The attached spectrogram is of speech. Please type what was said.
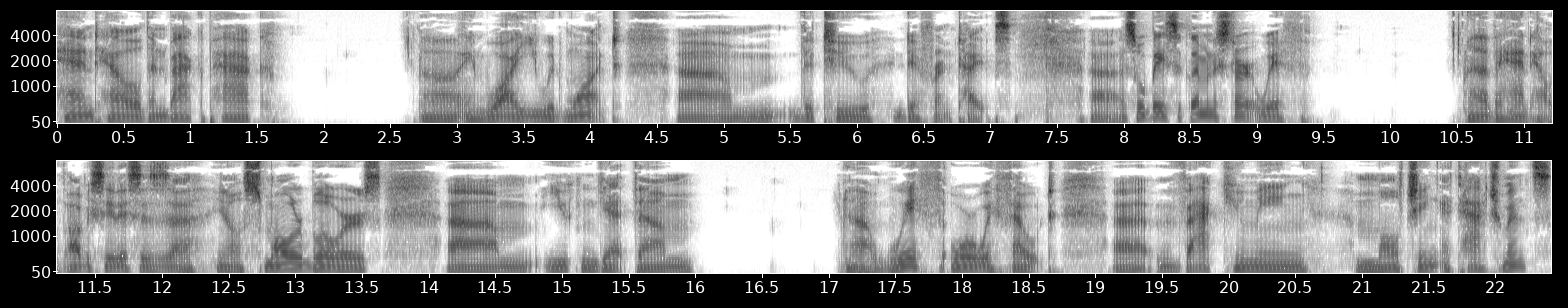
handheld and backpack. Uh, and why you would want um, the two different types. Uh, so basically, I'm going to start with uh, the handheld. Obviously, this is uh, you know smaller blowers. Um, you can get them uh, with or without uh, vacuuming mulching attachments.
